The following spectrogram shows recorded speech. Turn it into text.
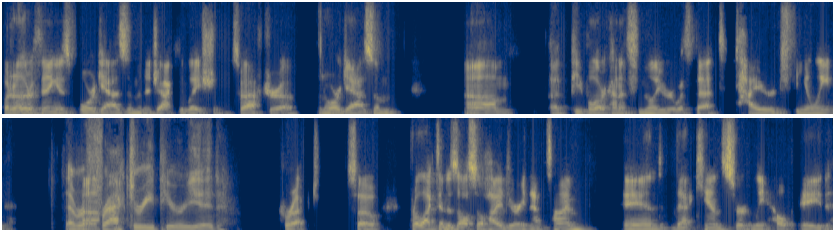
But another thing is orgasm and ejaculation. So after a, an orgasm, um, uh, people are kind of familiar with that tired feeling. That uh, refractory uh, period. Correct. So prolactin is also high during that time, and that can certainly help aid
